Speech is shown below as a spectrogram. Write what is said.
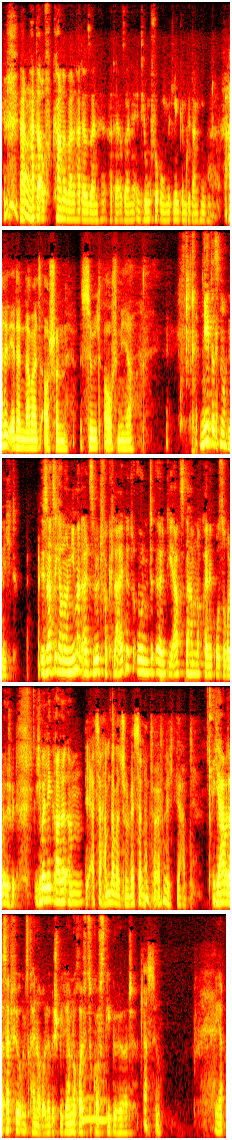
Er ah. hatte auf Karneval hat er seine, hat er seine Entjungferung mit linkem Gedankengut. Hattet ihr denn damals auch schon Sylt auf Näher? Nee, das noch nicht. Es hat sich auch noch niemand als Sylt verkleidet und äh, die Ärzte haben noch keine große Rolle gespielt. Ich überlege gerade. Ähm, die Ärzte haben damals schon Westerland veröffentlicht gehabt. Ja, aber das hat für uns keine Rolle gespielt. Wir haben noch Rolf Zukowski gehört. Ach so. Ja.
